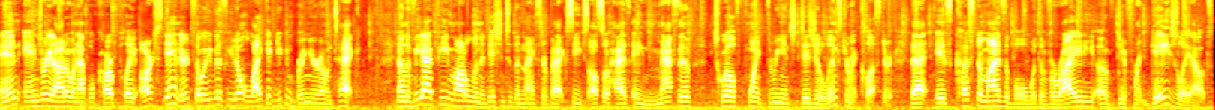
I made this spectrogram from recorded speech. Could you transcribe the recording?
And Android Auto and Apple CarPlay are standard, so even if you don't like it, you can bring your own tech. Now the VIP model, in addition to the nicer back seats, also has a massive 12.3 inch digital instrument cluster that is customizable with a variety of different gauge layouts.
